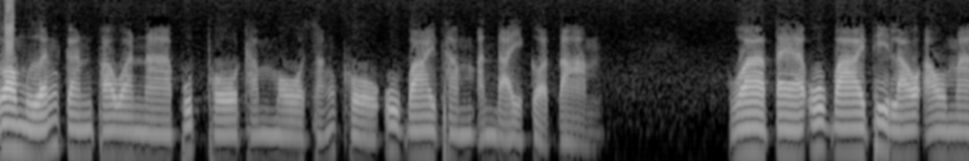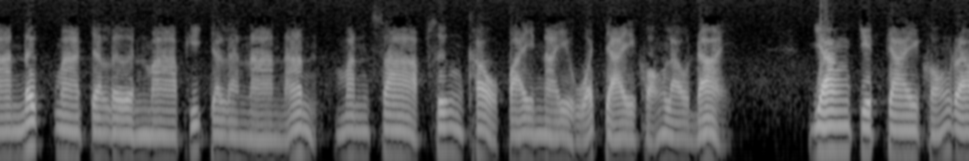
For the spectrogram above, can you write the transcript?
ก็เหมือนกันภาวนาพุทโธธรรมโมสังโฆอุบายธรรมอันใดก็ตาม ว่าแต่อุบายที่เราเอามานึกมาเจริญมาพิจารณานั้น มันทราบซึ่งเข้าไปในหัวใจของเราได้ ยังจิตใจของเรา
